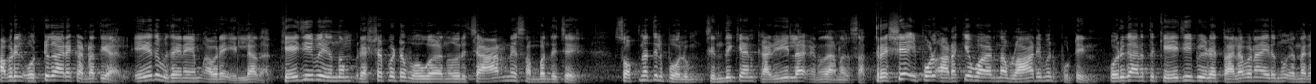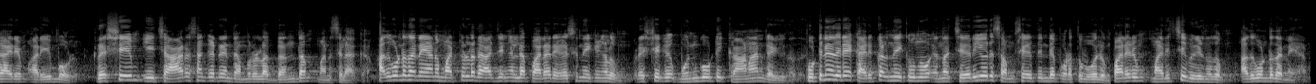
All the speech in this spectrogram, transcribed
അവരിൽ ഒറ്റുകാരെ കണ്ടെത്തിയാൽ ഏത് വിധേനയും അവരെ ഇല്ലാതാക്കും. കെ ജി ബി നിന്നും രക്ഷപ്പെട്ടു പോകുക എന്നതൊരു ചാറിനെ സംബന്ധിച്ച് സ്വപ്നത്തിൽ പോലും ചിന്തിക്കാൻ കഴിയില്ല എന്നതാണ് സത്യം. റഷ്യ ഇപ്പോൾ അടക്കി വാഴുന്ന വ്ളാഡിമിർ പുടിൻ ഒരു കാലത്ത് കെ ജി ബിയുടെ തലവനായിരുന്നു എന്ന കാര്യം അറിയുമ്പോൾ റഷ്യയും ഈ ചാര ചാരസംഘടനയും തമ്മിലുള്ള ബന്ധം മനസ്സിലാക്കാം. അതുകൊണ്ട് തന്നെയാണ് മറ്റുള്ള രാജ്യങ്ങളിലെ പല രഹസ്യ നീക്കങ്ങളും റഷ്യക്ക് മുൻകൂട്ടി കാണാൻ കഴിയുന്നത്. പുടിനെതിരെ കരുക്കൾ നീക്കുന്നു എന്ന ചെറിയൊരു സംശയത്തിന്റെ പുറത്തുപോലും പലരും മരിച്ചു വീഴുന്നതും അതുകൊണ്ട് തന്നെയാണ്.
